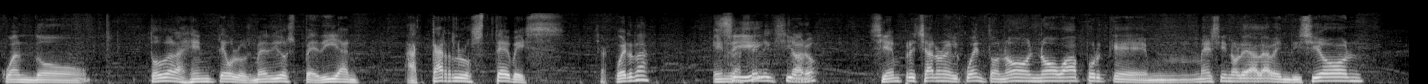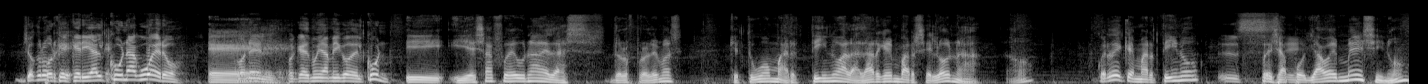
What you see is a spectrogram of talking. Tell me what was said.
cuando toda la gente o los medios pedían a Carlos Tevez, ¿se acuerda? En Sí, la selección. claro. Siempre echaron el cuento, no, no va porque Messi no le da la bendición. Yo creo Porque que quería el Kun Agüero Eh, con él, porque es muy amigo del Kun. y, y esa fue una de las de los problemas que tuvo Martino a la larga en Barcelona, ¿no? Recuerde que Martino pues Sí. apoyaba en Messi, ¿no?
